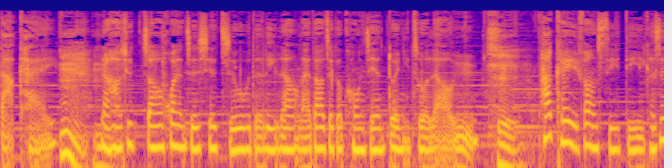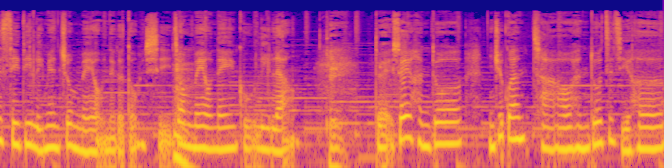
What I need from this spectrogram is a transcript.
打开，嗯，然后去召唤这些植物的力量来到这个空间，对你做疗愈。是，它可以放 CD，可是 CD 里面就没有那个东西，就没有那一股力量。对，对，所以很多你去观察哦，很多自己喝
